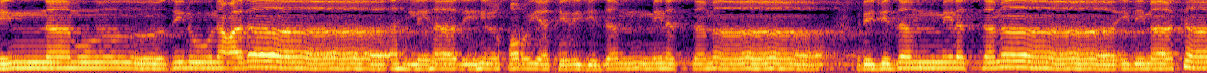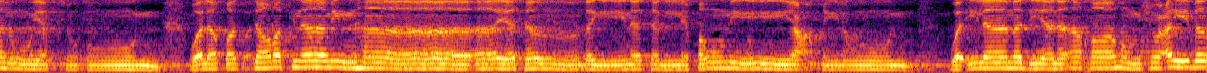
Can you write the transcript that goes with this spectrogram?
إنا منزلون على أهل هذه القرية رجزا من السماء رجزا من السماء بما كانوا يفسقون ولقد تركنا منها آية بينة لقوم يعقلون وإلى مدين أخاهم شعيبا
